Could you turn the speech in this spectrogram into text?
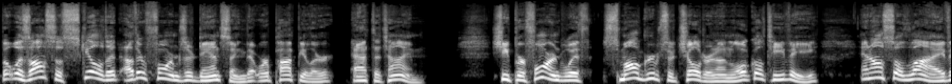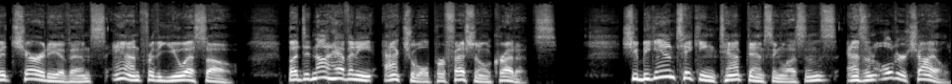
but was also skilled at other forms of dancing that were popular at the time. She performed with small groups of children on local TV and also live at charity events and for the USO, but did not have any actual professional credits. She began taking tap dancing lessons as an older child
